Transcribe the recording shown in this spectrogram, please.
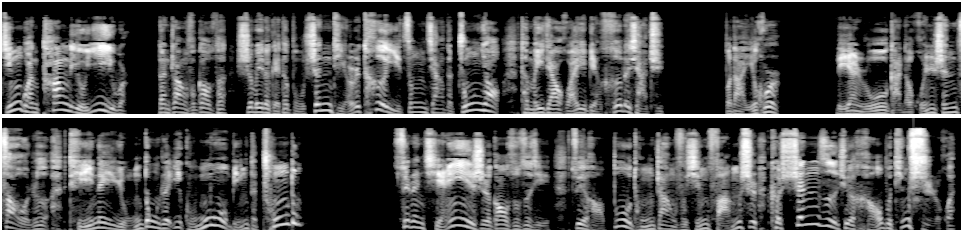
尽管汤里有异味，但丈夫告诉她是为了给她补身体而特意增加的中药，她没加怀疑便喝了下去。不大一会儿。李艳茹感到浑身燥热，体内涌动着一股莫名的冲动。虽然潜意识告诉自己最好不同丈夫行房事，可身子却毫不听使唤。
